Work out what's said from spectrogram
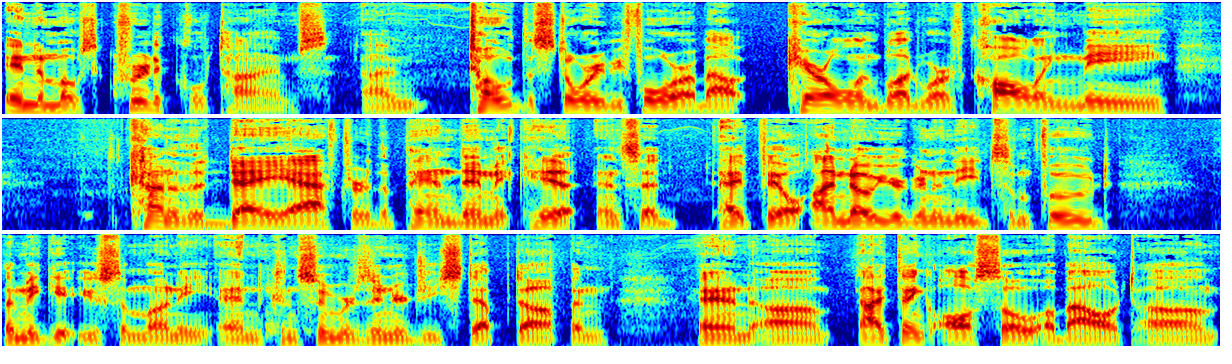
in the most critical times. I told the story before about Carolyn Bloodworth calling me kind of the day after the pandemic hit and said, "Hey Phil, I know you're going to need some food. Let me get you some money." And Consumers Energy stepped up, and and um, I think also about um,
